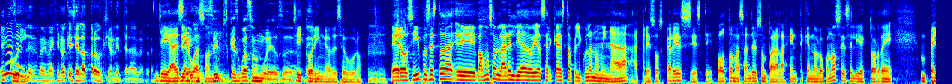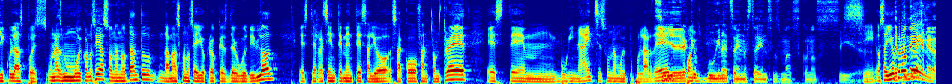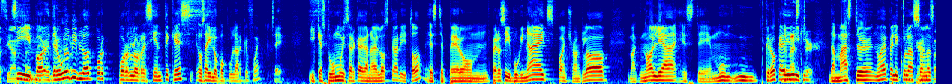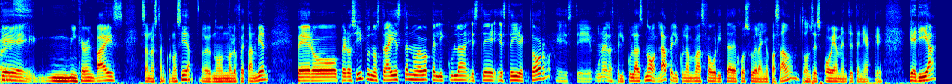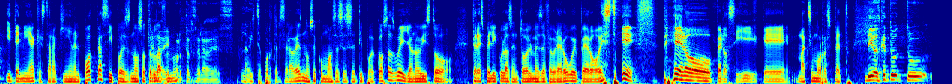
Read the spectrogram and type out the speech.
El Sí, sea, Coringa. Me imagino que sí es la producción literal, ¿verdad? Sí, ya de ser Digo, guasón. Sí, pues que es Guasón, güey, o sea. Sí, Coringa, de seguro. Pero sí, pues esta, eh, vamos a hablar el día de hoy acerca de esta película nominada a tres Oscars. Este, Paul Thomas Anderson, para la gente que no lo conoce, es el director de películas, pues, unas muy conocidas, unas no tanto. La más conocida yo creo que es There Will Be Blood. Este, recientemente salió, sacó Phantom Thread. Este, mm, Boogie Nights es una muy popular de Sí, él. yo diría Punch- que Boogie Nights también está ahí en sus más conocidas. Sí, o sea, yo Depende creo que... de la generación Sí, también, por, There Will. Be Blood por, por lo reciente que es, o sea, y lo popular que fue. Sí. Y que estuvo muy cerca de ganar el Oscar y todo. Este, pero, mm, pero sí, Boogie Nights, Punch Drunk Love, Magnolia, este, mm, creo que The hay Master. The Master. Nueve películas son las Inherent que mm, Inherent Vice, esa no es tan conocida, eh, no, no le fue tan bien. Pero, pero sí, pues nos trae esta nueva película, este, este director, este, una de las películas, no, la película más favorita de Josu del año pasado. Entonces, obviamente tenía que, quería y tenía que estar aquí en el podcast y pues nosotros la la fuimos. por tercera vez. La viste por tercera vez, no sé cómo haces ese tipo de cosas, güey. Yo no he visto tres películas en todo el mes de febrero, güey, pero este, pero, pero sí, que máximo respeto. Digo, es que tú, tú,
